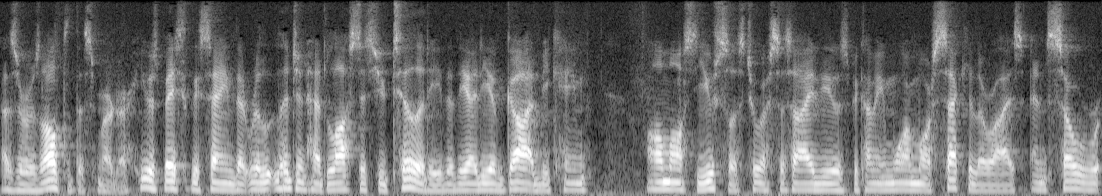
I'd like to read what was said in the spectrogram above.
as a result of this murder. He was basically saying that religion had lost its utility, that the idea of God became almost useless to a society that was becoming more and more secularized and so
